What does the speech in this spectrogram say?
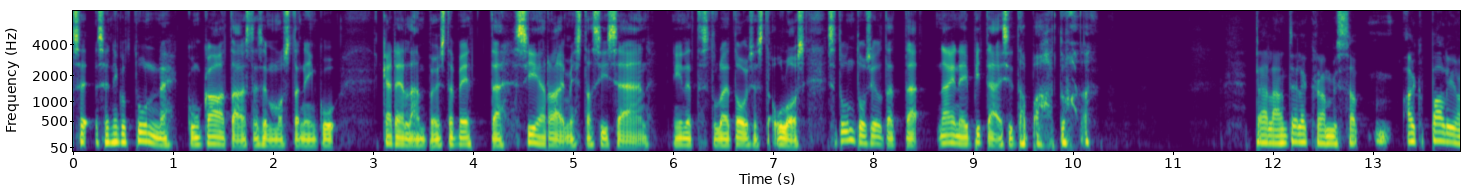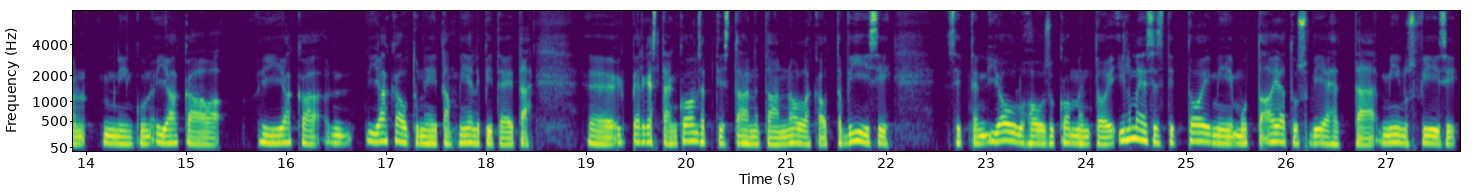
se, se niin kuin tunne, kun kaataa sitä semmoista niin kuin kädenlämpöistä vettä sieraimesta sisään niin, että se tulee toisesta ulos. Se tuntuu siltä, että näin ei pitäisi tapahtua. Täällä on Telegramissa aika paljon niin kuin jakaa jaka, jakautuneita mielipiteitä. Pelkästään konseptista annetaan 0 kautta 5. Sitten jouluhousu kommentoi, ilmeisesti toimii, mutta ajatus viehättää miinus 5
